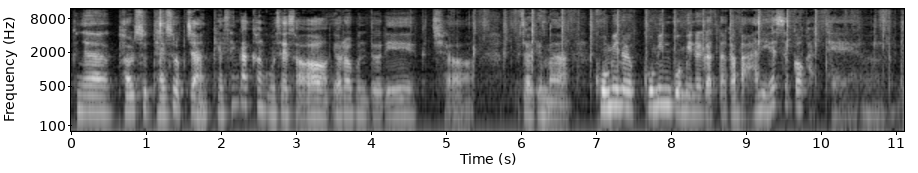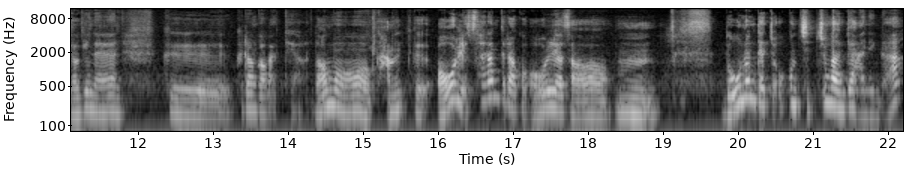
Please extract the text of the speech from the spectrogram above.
그냥 별수 대수롭지 않게 생각한 곳에서 여러분들이 그쵸. 저기 막 고민을 고민 고민을 갖다가 많이 했을 것 같아. 어, 여기는 그 그런 것 같아요. 너무 감 그 어울려 사람들하고 어울려서 음 노는데 조금 집중한 게 아닌가?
